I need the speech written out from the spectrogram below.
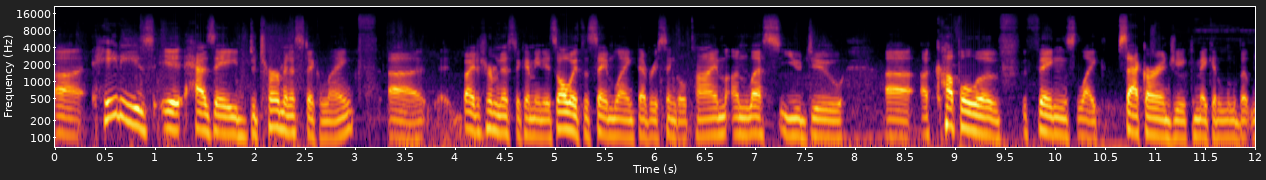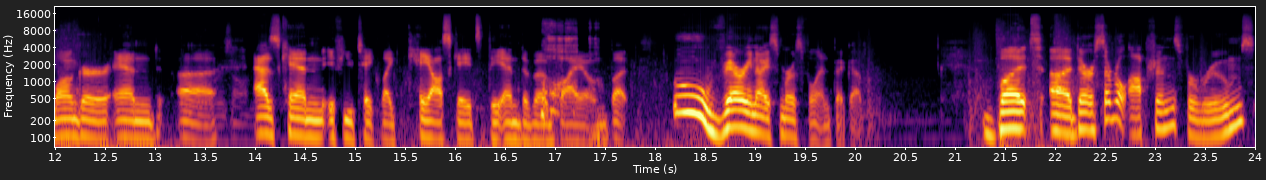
uh, Hades it has a deterministic length. Uh, by deterministic, I mean it's always the same length every single time, unless you do uh, a couple of things like SAC RNG can make it a little bit longer, and uh, as can if you take like chaos gates at the end of a biome. But ooh, very nice merciful end pickup. But uh, there are several options for rooms,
